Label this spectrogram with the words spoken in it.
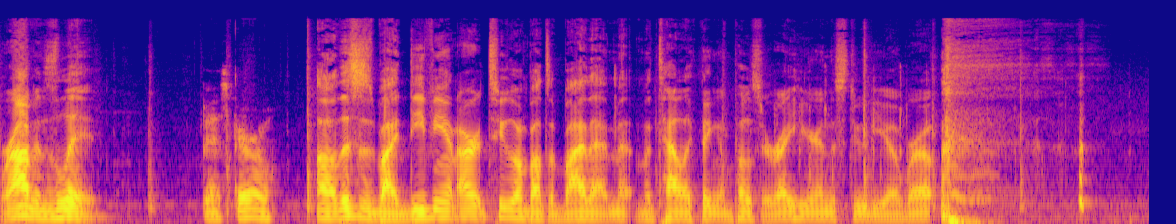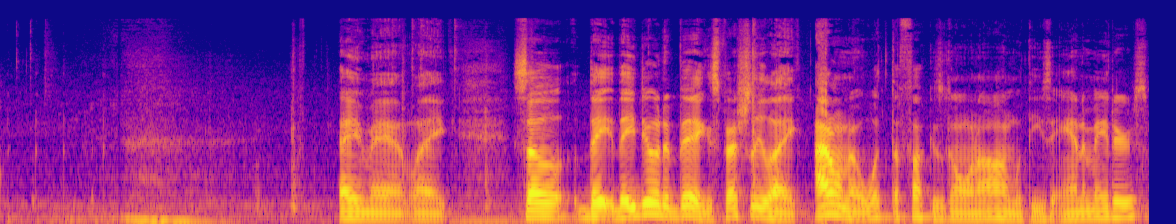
Robin's lit. Best girl. Oh, this is by Deviant Art too. I'm about to buy that metallic thing and post it right here in the studio, bro. hey man, like so they they do it a big, especially like I don't know what the fuck is going on with these animators.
